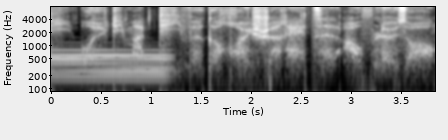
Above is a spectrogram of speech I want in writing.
Die ultimative Geräuscherätselauflösung.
